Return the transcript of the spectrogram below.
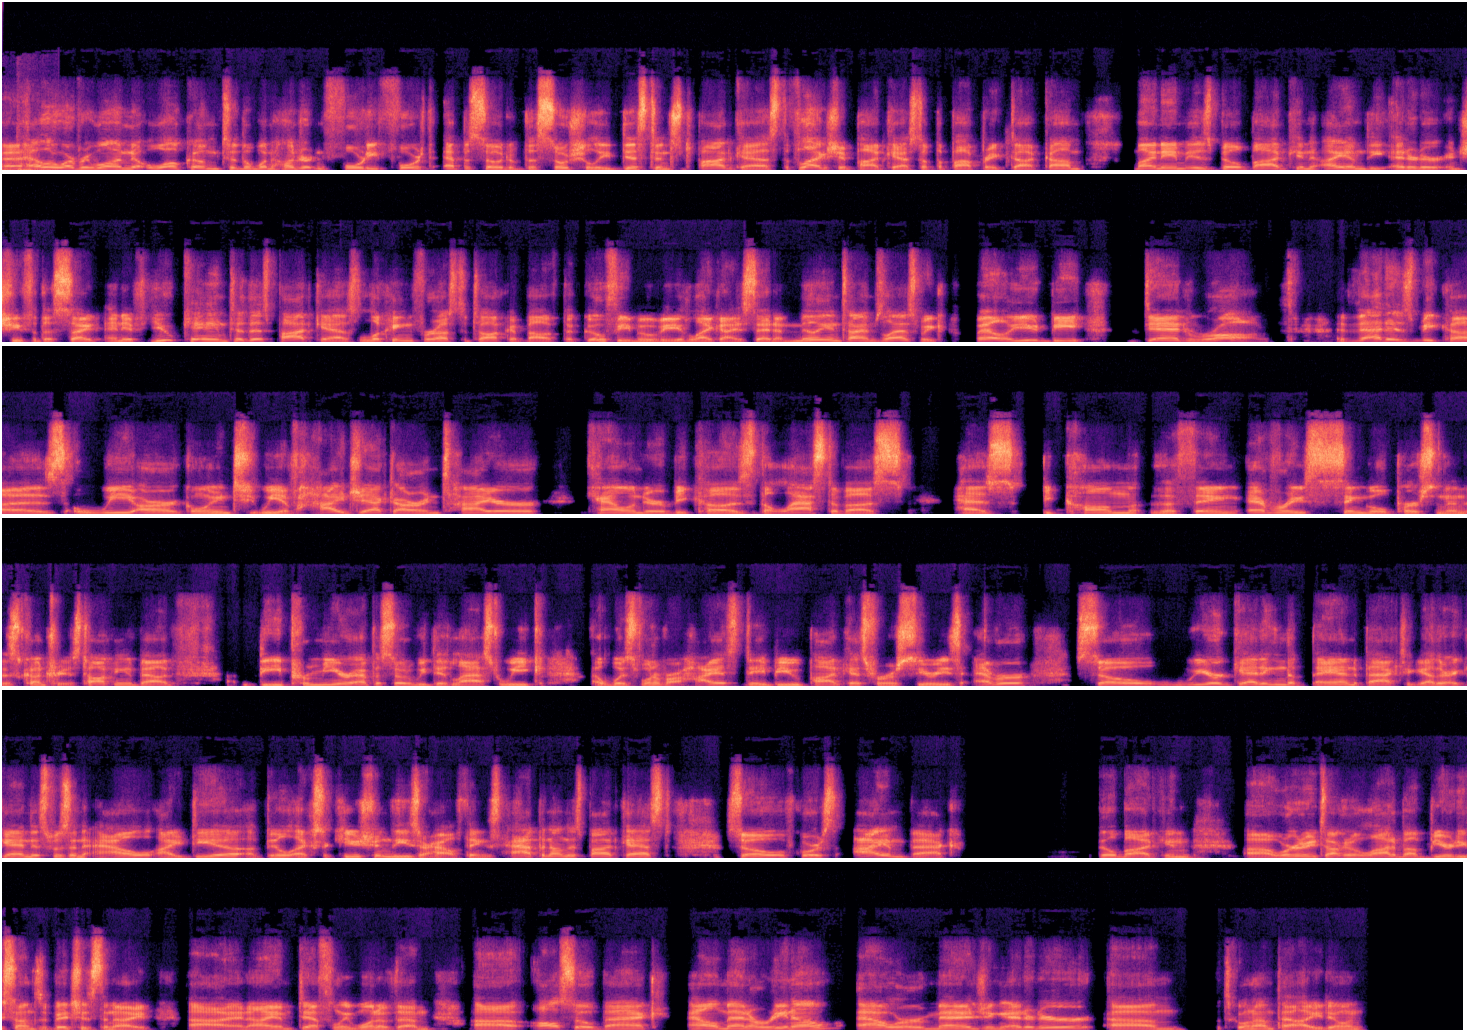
Uh, hello, everyone. Welcome to the 144th episode of the Socially Distanced Podcast, the flagship podcast of thepopbreak.com. My name is Bill Bodkin. I am the editor in chief of the site. And if you came to this podcast looking for us to talk about the Goofy movie, like I said a million times last week, well, you'd be dead wrong. That is because we are going to, we have hijacked our entire calendar because The Last of Us has become the thing every single person in this country is talking about. The premiere episode we did last week uh, was one of our highest debut podcasts for a series ever. So we're getting the band back together. Again, this was an Al idea, a Bill execution. These are how things happen on this podcast. So, of course, I am back Bill Bodkin. Uh, we're going to be talking a lot about beardy sons of bitches tonight, uh, and I am definitely one of them. Uh, also back, Al Manarino, our managing editor. Um, what's going on, pal? How you doing?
